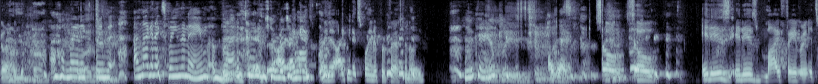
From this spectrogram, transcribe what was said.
go ahead. I'm not gonna explain the, I'm not gonna explain the name, but do, do, sure I, I, can explain it. I can explain it professionally. okay. Yeah, please. please. Okay. So, so it is it is my favorite. It's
